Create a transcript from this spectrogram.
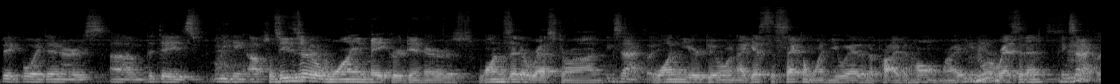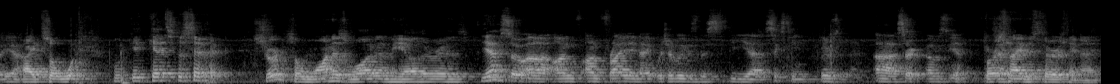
big boy dinners, um, the days leading up. So to these the- are winemaker dinners. One's at a restaurant. exactly One you're doing. I guess the second one you added a private home, right, or residence. exactly yeah. All right. So what, get, get specific. Sure. So one is what, and the other is. Yeah. So uh, on on Friday night, which I believe is this the uh, 16th. Thursday night. Uh, sorry, I was yeah. First exactly. night is Thursday night.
